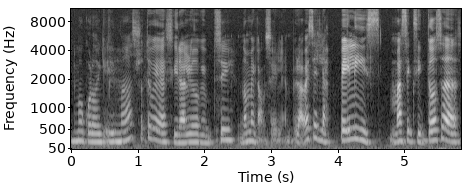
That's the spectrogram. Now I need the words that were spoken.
no me acuerdo de quién más. Yo te voy a decir algo que Sí. no me cancelen, pero a veces las pelis más exitosas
